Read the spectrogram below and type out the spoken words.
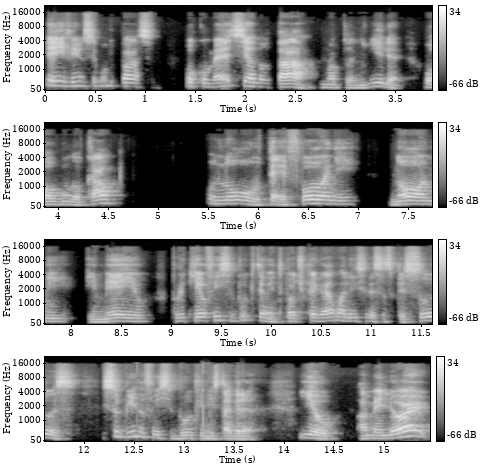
E aí vem o segundo passo. Pô, comece a anotar uma planilha ou algum local, no telefone, nome, e-mail, porque o Facebook também, tu pode pegar uma lista dessas pessoas e subir no Facebook, no Instagram. E eu, a melhor,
